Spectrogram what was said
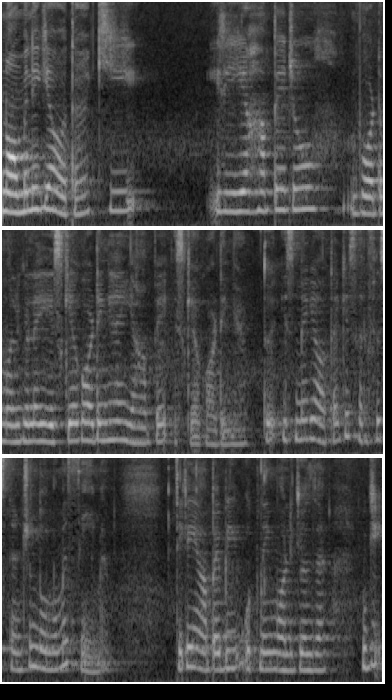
नॉर्मली क्या होता है कि यहाँ पे जो वाटर मॉलिक्यूल है, इसके अकॉर्डिंग है, यहाँ पे इसके अकॉर्डिंग है। तो इसमें क्या होता है कि सरफेस टेंशन दोनों में सेम है। ठीक है, यहाँ पे भी उतने ही मॉलिक्यूल्स हैं। क्योंकि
